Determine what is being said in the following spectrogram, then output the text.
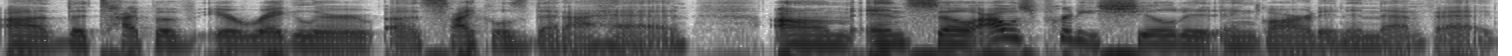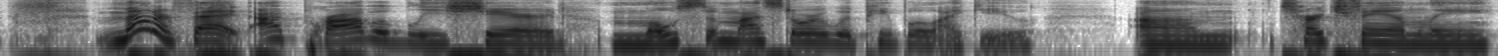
uh, the type of irregular uh, cycles that I had. Um, and so I was pretty shielded and guarded in that fact. Matter of fact, I probably shared most of my story with people like you, um, church family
